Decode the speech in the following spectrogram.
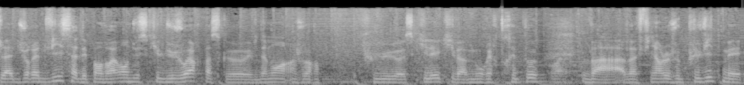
de la durée de vie, ça dépend vraiment du skill du joueur parce que évidemment un joueur plus euh, skillé qui va mourir très peu va, va finir le jeu plus vite, mais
